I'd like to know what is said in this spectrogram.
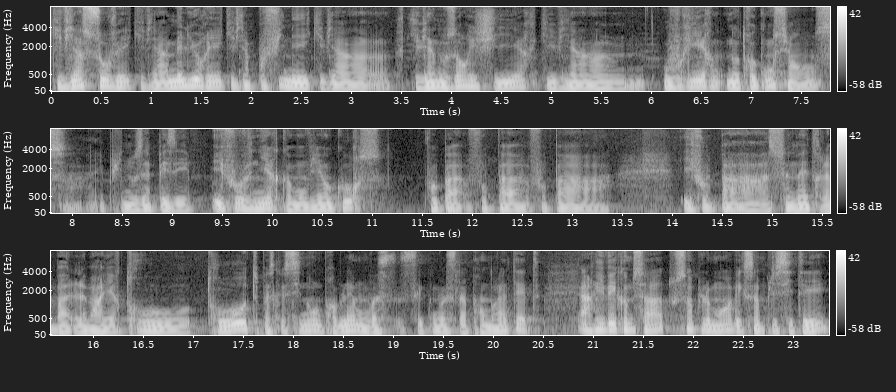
qui vient sauver, qui vient améliorer, qui vient peaufiner, qui vient, euh, qui vient nous enrichir, qui vient euh, ouvrir notre conscience et puis nous apaiser. Il faut venir comme on vient aux courses. Faut pas, faut pas, faut pas. Il faut pas se mettre la, barrière trop, trop haute parce que sinon le problème, c'est qu'on va se la prendre dans la tête. Arriver comme ça, tout simplement, avec simplicité,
